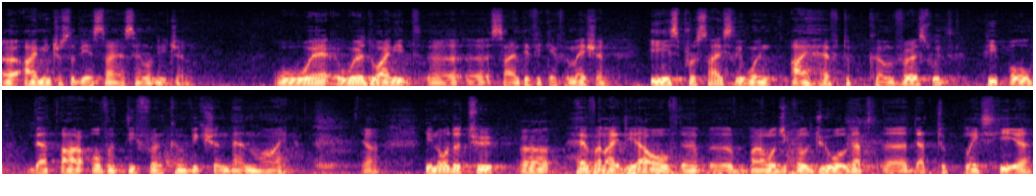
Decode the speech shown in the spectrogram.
uh, I'm interested in science and religion. Where, where do I need uh, uh, scientific information? Is precisely when I have to converse with people that are of a different conviction than mine. Yeah? In order to uh, have an idea of the uh, biological duel that, uh, that took place here,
